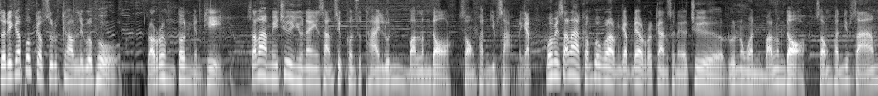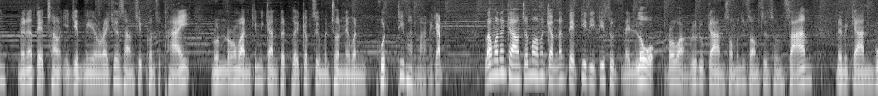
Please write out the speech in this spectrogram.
สวัสดีครับพบกับสุรข่าวลิเวอร์พูลเราเริ่มต้นกันที่ซาร่ามีชื่ออยู่ใน 30 คนสุดท้ายลุ้นบอลลังดอร์2023 นะครับโมเมนซาร่าของพวกเรานะครับได้รับการเสนอชื่อลุ้นรางวัลบอลลังดอร์2023 โดยนักเตะชาวอียิปต์มีรายชื่อ 30 คนสุดท้ายลุ้นรางวัลที่มีการเปิดเผยกับสื่อมวลชนในวันพุธที่ผ่านมานะครับรางวัลดังกล่าวจะมอบให้กับนักเตะที่ดีที่สุดในโลก ระหว่างฤดูกาล 2012-2013โดยมีการโหว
